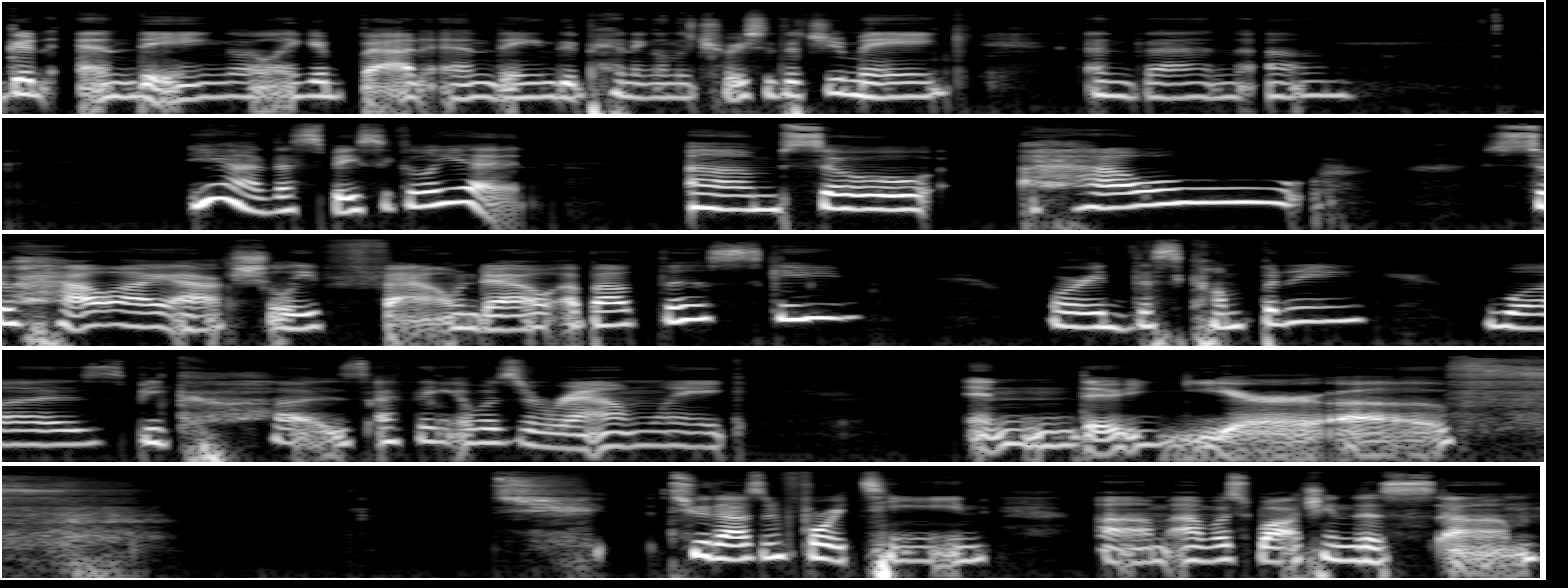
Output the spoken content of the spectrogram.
good ending or like a bad ending depending on the choices that you make. And then um yeah that's basically it. Um so how so how i actually found out about this game or this company was because i think it was around like in the year of 2014, um, I was watching this um,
